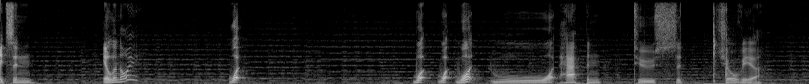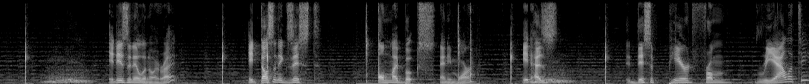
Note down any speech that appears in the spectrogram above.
It's in... Illinois? What? What, what, what, what happened to Sochovia? It is in Illinois, right? It doesn't exist on my books anymore. It has disappeared from reality?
